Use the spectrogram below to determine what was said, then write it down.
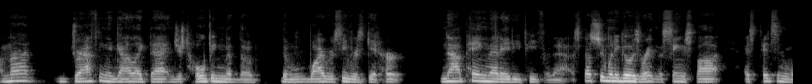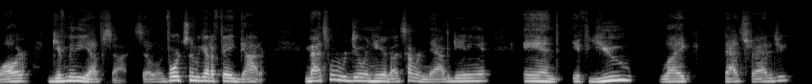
I'm not drafting a guy like that and just hoping that the the wide receivers get hurt not paying that ADP for that, especially when he goes right in the same spot as Pitts and Waller. Give me the upside. So unfortunately, we got to fade Goedert, And that's what we're doing here. That's how we're navigating it. And if you like that strategy,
